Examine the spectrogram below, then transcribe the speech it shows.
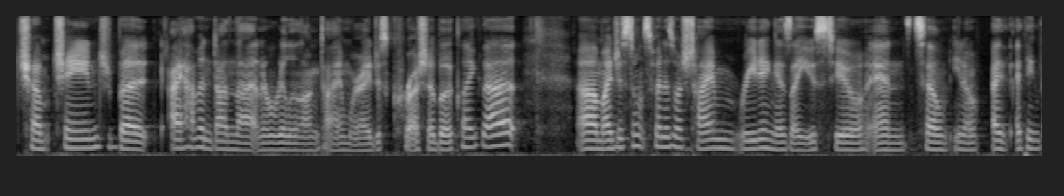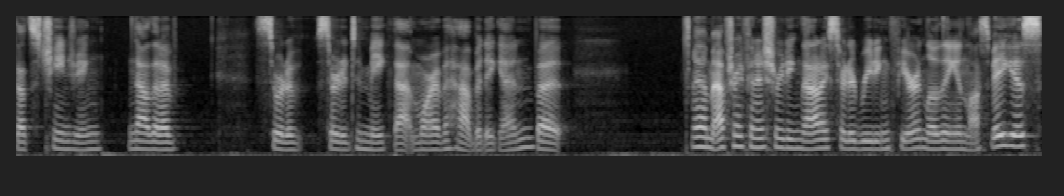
chump change, but I haven't done that in a really long time where I just crush a book like that. Um, I just don't spend as much time reading as I used to. And so, you know, I, I think that's changing now that I've sort of started to make that more of a habit again. But um, after I finished reading that, I started reading Fear and Loathing in Las Vegas.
